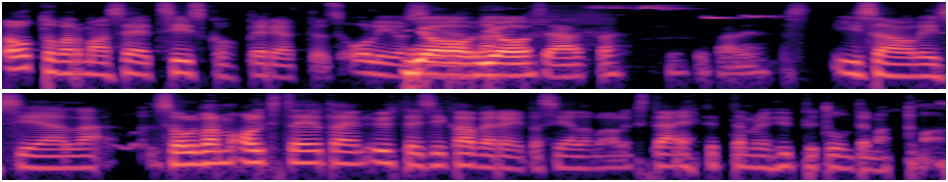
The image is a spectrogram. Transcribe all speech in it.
Otto varmaan se, että sisko periaatteessa oli jo joo, siellä. Joo, sieltä. Isä oli siellä. Se oli varmaan, oliko tämä jotain yhteisiä kavereita siellä vai oliko tämä ehkä tämmöinen hyppy tuntemattomaan?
